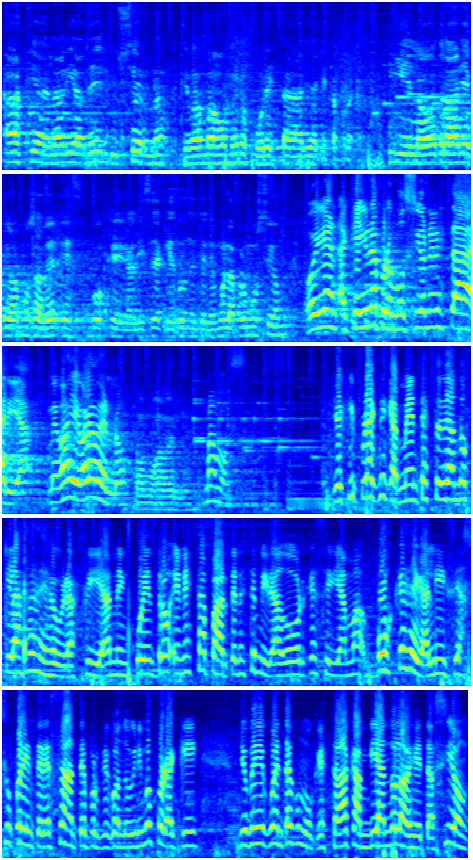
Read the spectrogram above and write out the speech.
hacia el área de Lucerna, que va más o menos por esta área que está por acá. Y la otra área que vamos a ver es Bosque de Galicia, que es donde tenemos la promoción. Oigan, aquí hay una promoción en esta área. ¿Me vas a llevar a verlo? Vamos a verlo. Vamos. Yo aquí prácticamente estoy dando clases de geografía. Me encuentro en esta parte, en este mirador que se llama Bosques de Galicia. Súper interesante porque cuando vinimos por aquí yo me di cuenta como que estaba cambiando la vegetación.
